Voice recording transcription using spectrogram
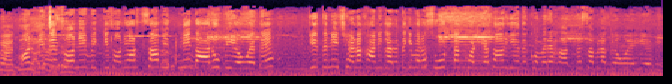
में। और नितिन सोनी बिक्की सोनी और सब इतनी दारू पिए हुए थे कि इतनी छेड़ाखानी कर रहे थे कि मेरा सूट तक फट गया था और ये देखो मेरे हाथ पे सब लगे हुए हैं ये भी।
